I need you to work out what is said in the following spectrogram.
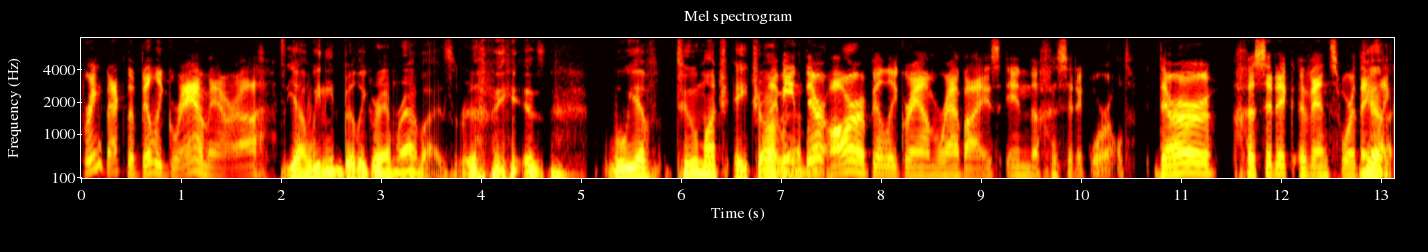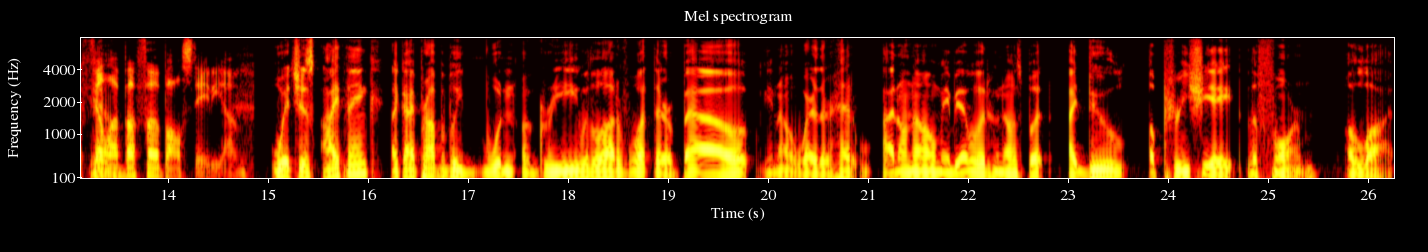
Bring back the Billy Graham era. yeah, we need Billy Graham rabbis. Really is we have too much HR. I mean, rabbi. there are Billy Graham rabbis in the Hasidic world. There are Hasidic events where they Yeah, like fill yeah. up a football stadium. which is I think like I probably wouldn't agree with a lot of what they're about, you know, where they're head I don't know, maybe I would, who knows, but I do appreciate the form a lot.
